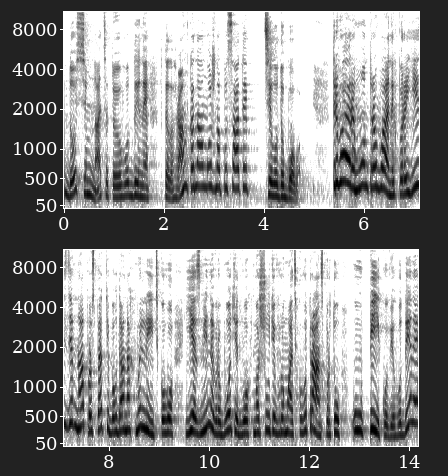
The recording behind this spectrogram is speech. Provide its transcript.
до 17 години. В телеграм-канал можна писати цілодобово. Триває ремонт трамвайних переїздів на проспекті Богдана Хмельницького. Є зміни в роботі двох маршрутів громадського транспорту. У пікові години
